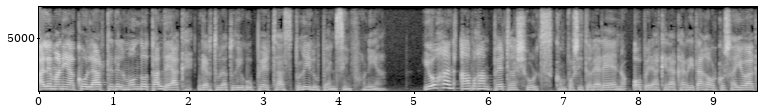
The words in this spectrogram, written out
Alemaniako Larte del Mondo taldeak gerturatu digu Petaz Brilupen sinfonia. Johann Abraham Peter Schultz, kompositorearen operak erakarrita gaurko saioak,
